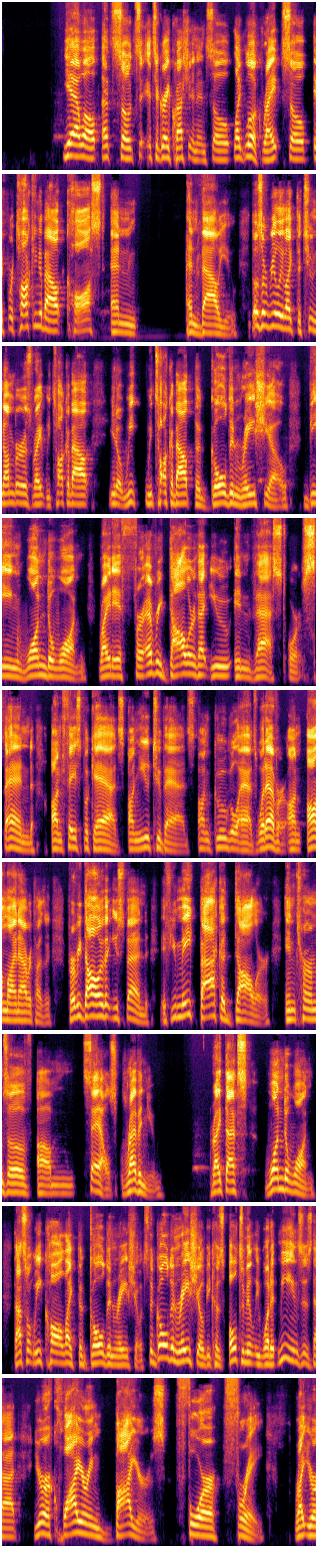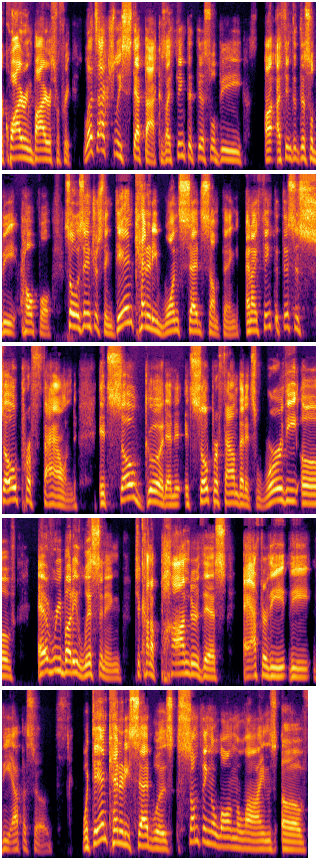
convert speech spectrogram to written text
Yeah, well, that's so it's it's a great question. And so like look, right? So if we're talking about cost and and value, those are really like the two numbers, right? We talk about you know we we talk about the golden ratio being one to one right? If for every dollar that you invest or spend on facebook ads on youtube ads on google ads whatever on online advertising for every dollar that you spend if you make back a dollar in terms of um, sales revenue right? That's one to one. That's what we call like the golden ratio. It's the golden ratio because ultimately what it means is that you're acquiring buyers for free, right? You're acquiring buyers for free. Let's actually step back because I think that this will be uh, I think that this will be helpful. So it was interesting. Dan Kennedy once said something, and I think that this is so profound. It's so good and it, it's so profound that it's worthy of everybody listening to kind of ponder this after the the the episode. What Dan Kennedy said was something along the lines of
